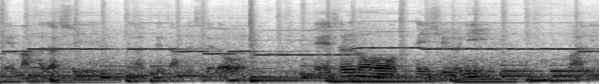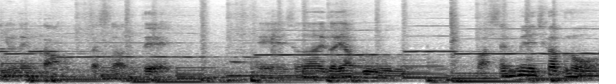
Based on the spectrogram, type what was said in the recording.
えー、漫画雑誌が出たんですけど、えー、それの編集に、まあ、20年間携わって、えー、その間約、まあ、1000名近くの、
